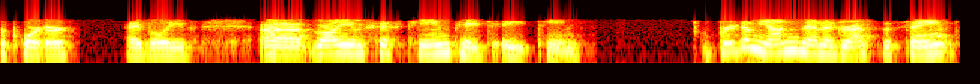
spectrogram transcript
Supporter, I believe, uh, volume 15, page 18. Brigham Young then addressed the saints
